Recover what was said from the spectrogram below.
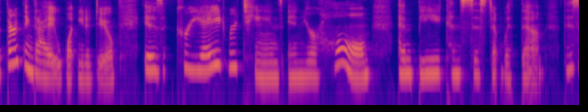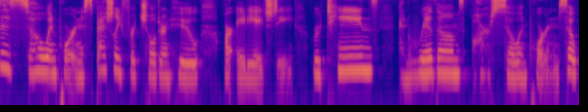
the third thing that I want you to do is create routines in your home and be consistent with them. This is so important, especially for children who are ADHD. Routines and rhythms are so important. So,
